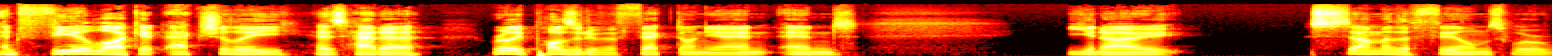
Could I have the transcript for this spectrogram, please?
and feel like it actually has had a really positive effect on you, and and you know, some of the films were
